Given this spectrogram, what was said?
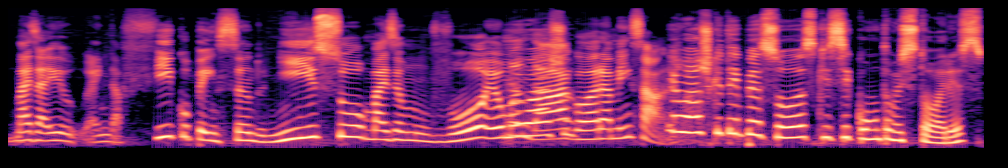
mas aí eu ainda fico pensando nisso, mas eu não vou eu mandar acho- agora a mensagem. Eu acho que tem pessoas que se contam histórias,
